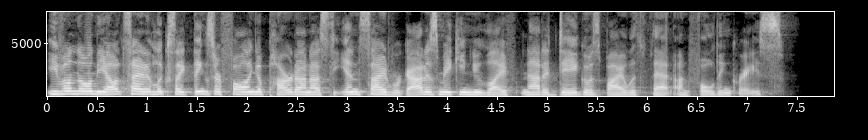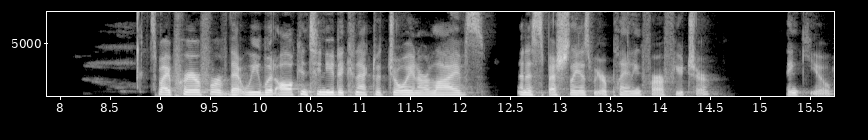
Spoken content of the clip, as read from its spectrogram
Even though on the outside it looks like things are falling apart on us, the inside where God is making new life, not a day goes by with that unfolding grace. It's my prayer for that we would all continue to connect with joy in our lives, and especially as we are planning for our future. Thank you.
